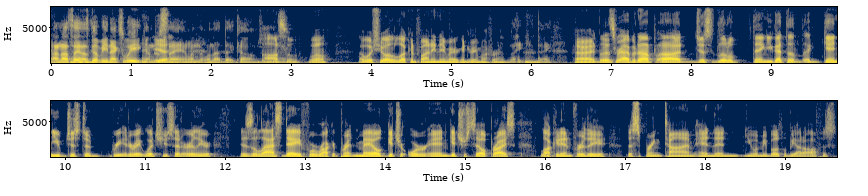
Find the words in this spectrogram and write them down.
I'm not saying that's going to be next week. I'm just Yeah. saying when when that day comes. you know. Awesome. Well, I wish you all the luck in finding the American dream, my friend. Thank you. Thank you. All right, let's wrap it up. Uh, just a little thing. You got the again. You just to reiterate what you said earlier. is the last day for Rocket Print and Mail. Get your order in, get your sale price, lock it in for the the springtime, and then you and me both will be out of office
